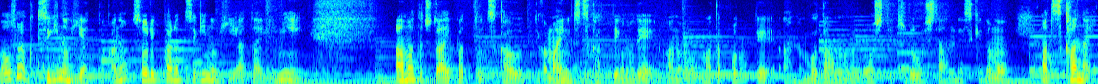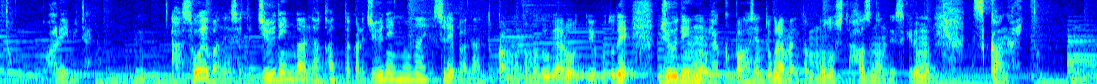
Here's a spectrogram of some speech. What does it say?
おそらく次の日やったかな？それから次の日あたりに、あ、またちょっと iPad を使うっていうか、毎日使っているので、あの、またポッてあのボタンを押して起動したんですけども、まあ、つかないと。あれ？みたいな。うん、あそういえばね、そうやって充電がなかったから、充電をね、すればなんとかまた戻るやろうということで、充電を100%ぐらいまで多分戻したはずなんですけども、つかないと。うん、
